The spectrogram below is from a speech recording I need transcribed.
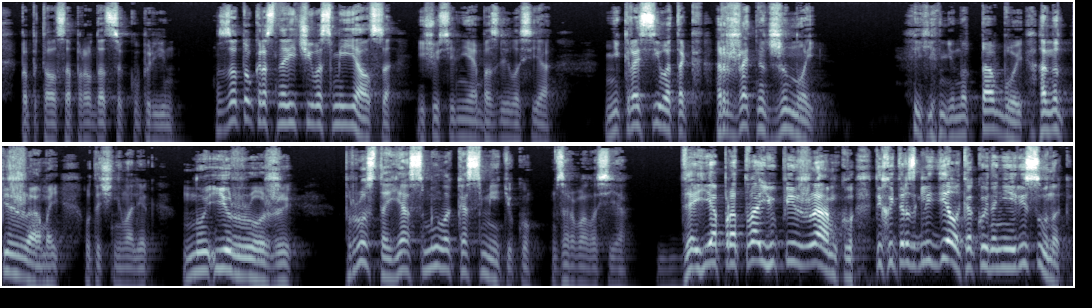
— попытался оправдаться Куприн. Зато красноречиво смеялся, еще сильнее обозлилась я. «Некрасиво так ржать над женой». «Я не над тобой, а над пижамой», — уточнил Олег. «Ну и рожи». «Просто я смыла косметику», — взорвалась я. «Да я про твою пижамку! Ты хоть разглядела, какой на ней рисунок?»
